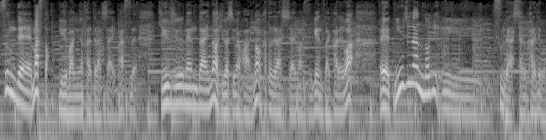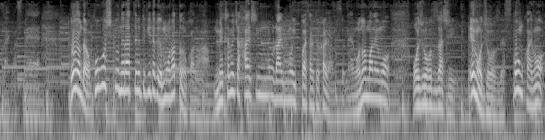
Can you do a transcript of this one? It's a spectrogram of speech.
住んでますという番組をされてらっしゃいます。90年代の広島ファンの方でいらっしゃいます。現在彼は、えー、ニュージーランドに、えー、住んでらっしゃる彼でございますね。どうなんだろう公式を狙ってるって聞いたけど、もうなったのかなめちゃめちゃ配信もライブもいっぱいされてる彼なんですよね。モノマネもお上手だし、絵も上手です。今回も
